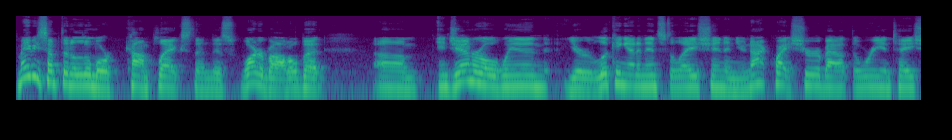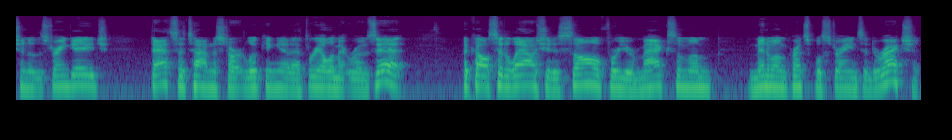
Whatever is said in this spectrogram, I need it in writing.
Maybe something a little more complex than this water bottle, but um, in general, when you're looking at an installation and you're not quite sure about the orientation of the strain gauge, that's the time to start looking at a three element rosette because it allows you to solve for your maximum, minimum principal strains and direction.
